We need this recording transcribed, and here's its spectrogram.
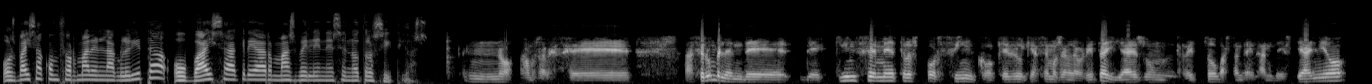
os vais a conformar en la glorieta o vais a crear más Belenes en otros sitios? No, vamos a ver. Eh, hacer un Belén de, de 15 metros por 5, que es el que hacemos en la horita, ya es un reto bastante grande. Este año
